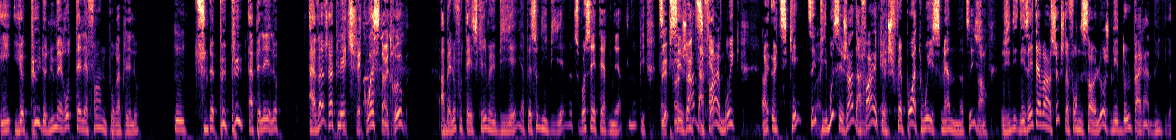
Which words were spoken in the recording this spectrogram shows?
et il n'y a plus de numéro de téléphone pour appeler là. Hmm. Tu ne peux plus appeler là. Avant, j'appelais. Mais tu fais quoi? C'est un trouble? Ah ben là, faut que tu inscrives un billet. Ils appellent ça des billets. Là. Tu vas sur Internet. Là, puis, ces ticket. d'affaires, moi, un, un ticket, tu sais, puis moi, c'est le genre d'affaires que je fais pas à tous les semaines. Là, tu sais. J'ai des, des interventions que ce fournisseur-là, je n'ai deux par année. Là.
